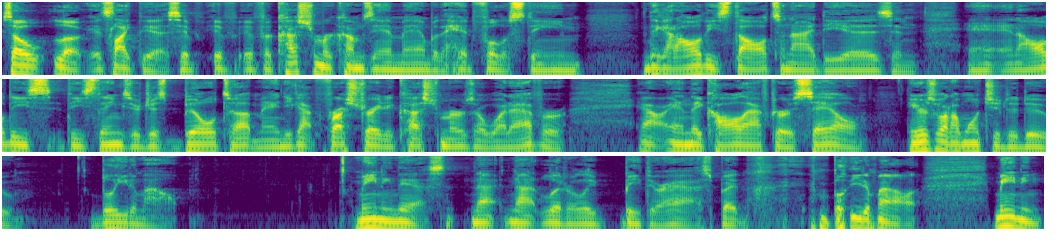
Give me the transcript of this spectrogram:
So look, it's like this. If, if, if a customer comes in, man, with a head full of steam, they got all these thoughts and ideas and, and, and all these, these things are just built up, man. You got frustrated customers or whatever, and they call after a sale. Here's what I want you to do. Bleed them out meaning this not not literally beat their ass but bleed them out. Meaning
